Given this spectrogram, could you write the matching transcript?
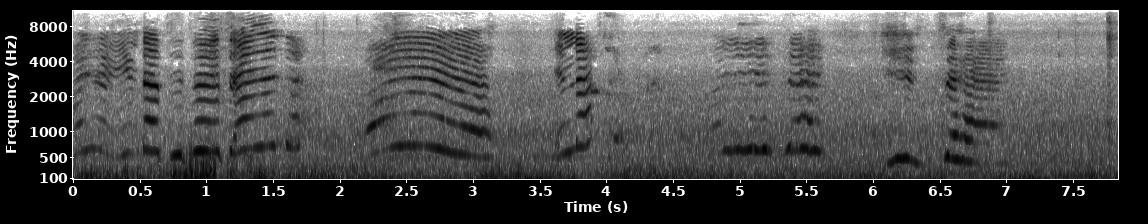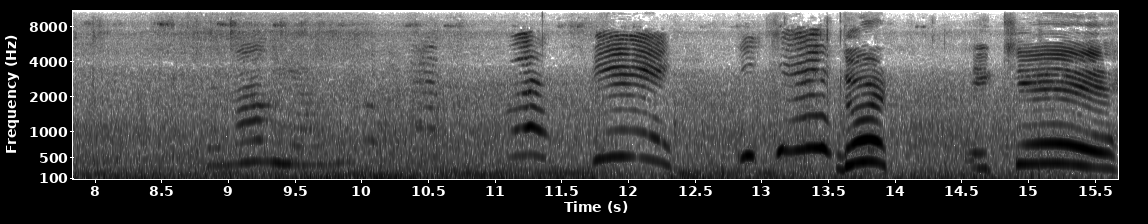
Hayır, İmdat, İmdat, İmdat. Hayır. İmdat. Hayır, İmdat. İmdat. Tamam ya. Bir, iki, Dur. İki.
